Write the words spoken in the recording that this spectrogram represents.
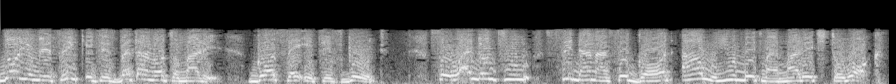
though you may think it is better not to marry, God say it is good. So why don't you sit down and say, God, how will you make my marriage to work?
